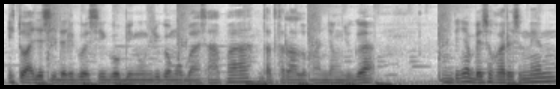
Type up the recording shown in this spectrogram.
itu aja sih dari gue sih. Gue bingung juga mau bahas apa tak terlalu panjang juga. Intinya besok hari Senin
